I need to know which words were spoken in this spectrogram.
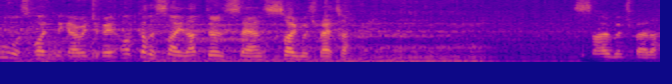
Oh, it's hiding the garage a bit. I've got to say that does sound so much better. So much better.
